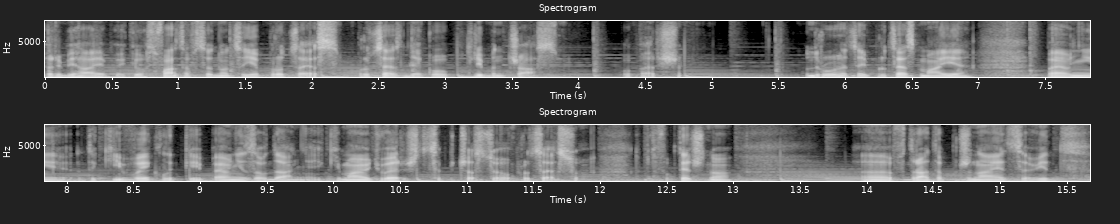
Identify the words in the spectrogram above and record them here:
перебігає по якихось фазах, все одно це є процес. Процес, для якого потрібен час, по-перше. По-друге, цей процес має певні такі виклики і певні завдання, які мають вирішитися під час цього процесу. Тобто, фактично, е, втрата починається від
